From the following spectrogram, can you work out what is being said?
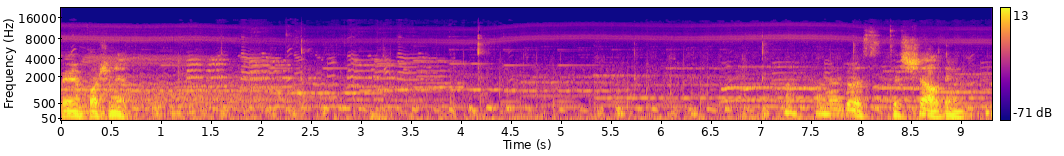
Very unfortunate. I'm gonna go to the shell thing.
